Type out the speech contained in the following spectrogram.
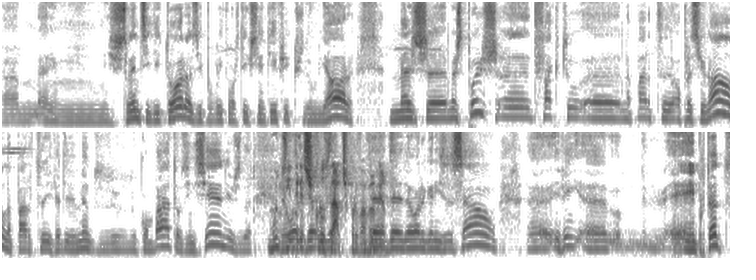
em excelentes editoras e publicam artigos científicos do melhor, mas, eh, mas depois, eh, de facto, eh, na parte operacional, na parte efetivamente do, do combate aos incêndios, muitos da, interesses da, cruzados, provavelmente, da, organização, enfim, é importante,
